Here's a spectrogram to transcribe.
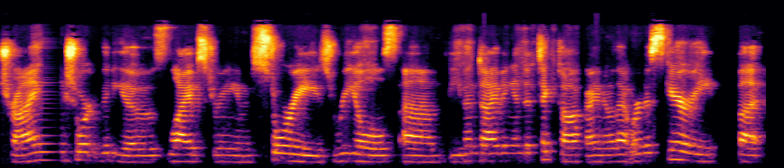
trying short videos, live streams, stories, reels, um, even diving into TikTok. I know that word is scary, but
